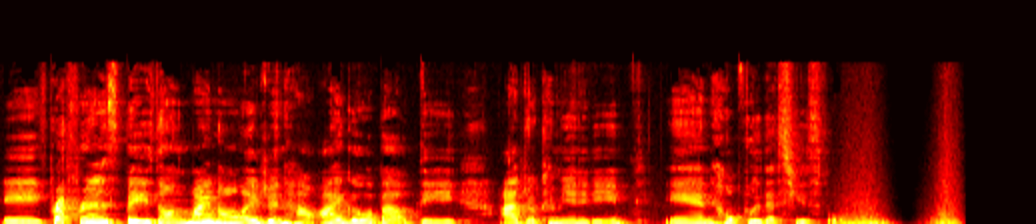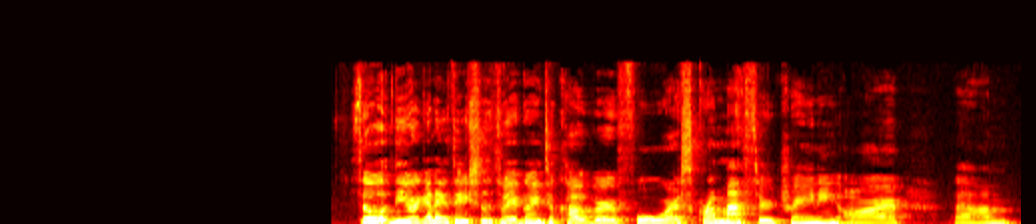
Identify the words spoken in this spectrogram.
a preference based on my knowledge and how I go about the Agile community. And hopefully that's useful. So the organizations we're going to cover for Scrum Master training are um,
